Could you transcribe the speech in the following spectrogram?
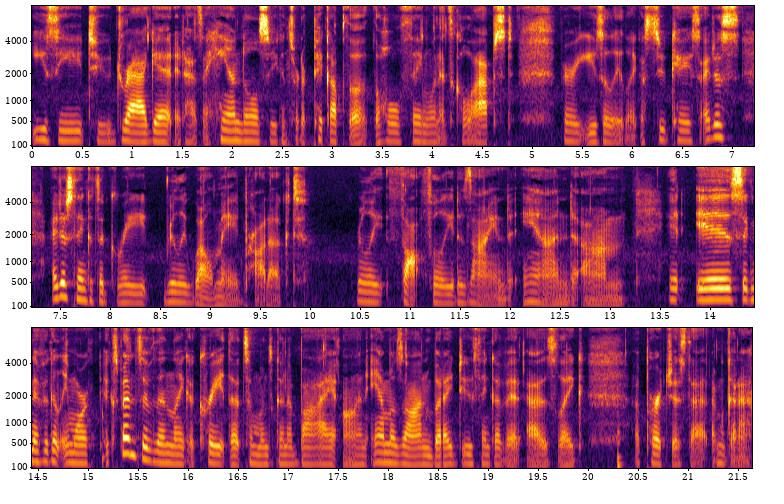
easy to drag it. It has a handle, so you can sort of pick up the, the whole thing when it's collapsed very easily, like a suitcase. I just I just think it's a great, really well made product really thoughtfully designed and um, it is significantly more expensive than like a crate that someone's going to buy on Amazon, but I do think of it as like a purchase that I'm going to,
